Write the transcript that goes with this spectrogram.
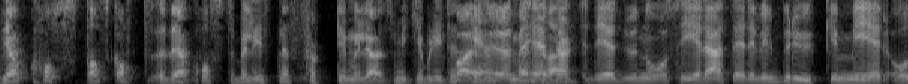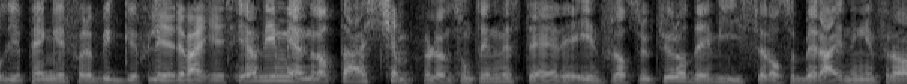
Det har kostet bilistene 40 milliarder som ikke blir til en eneste meter vei. Det du nå sier er at dere vil bruke mer oljepenger for å bygge flere veier? Ja, Vi mener at det er kjempelønnsomt å investere i infrastruktur, og det viser også beregninger fra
